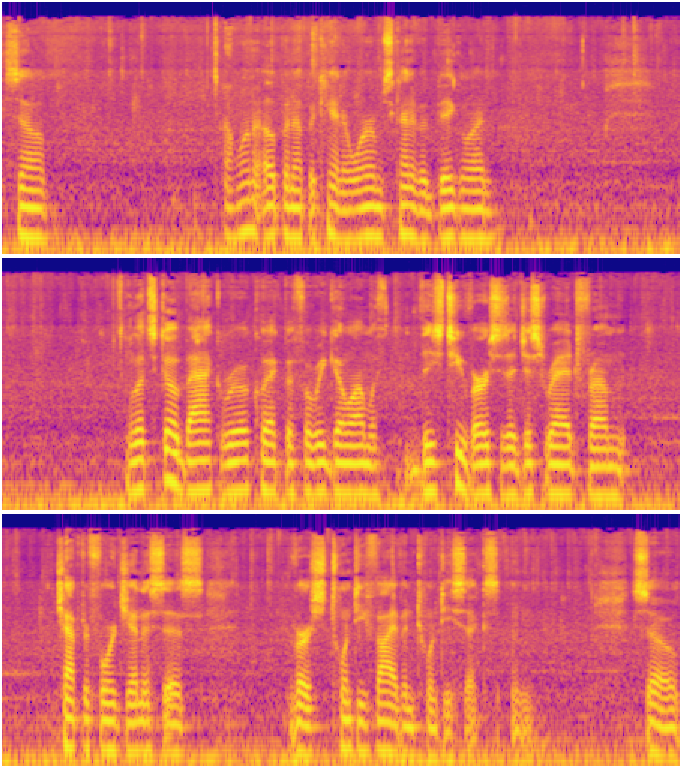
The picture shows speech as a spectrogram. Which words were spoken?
So, I want to open up a can of worms, kind of a big one. Let's go back real quick before we go on with these two verses I just read from chapter 4 Genesis, verse 25 and 26. And so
